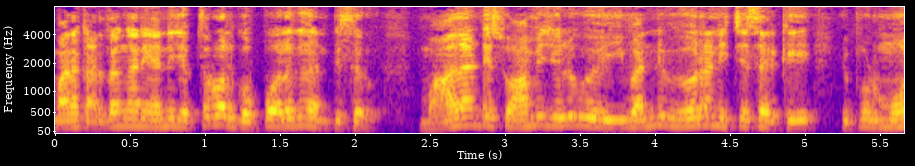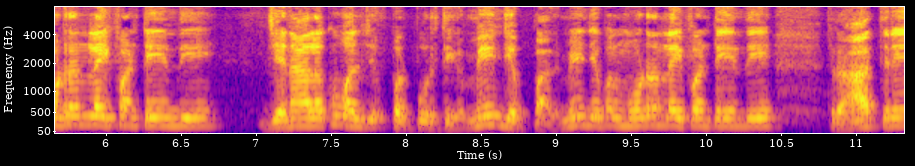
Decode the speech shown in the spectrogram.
మనకు అర్థం కాని అన్ని చెప్తారు. వాళ్ళు గొప్ప వాళ్ళుగా కనిపిస్తారు. మాలాంటి స్వామీజీలు ఇవన్నీ వివరణ ఇచ్చేసరికి ఇప్పుడు మోడర్న్ లైఫ్ అంటే ఏంది? జనాలకు వాళ్ళు చెప్పారు పూర్తిగా. మేము చెప్పాలి. మేము చెప్పాలి మోడర్న్ లైఫ్ అంటే ఏంది? రాత్రి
